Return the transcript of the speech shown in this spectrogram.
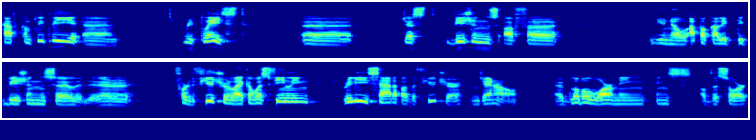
have completely uh, replaced uh, just visions of uh, you know apocalyptic visions uh, for the future. Like I was feeling really sad about the future in general, global warming, things of the sort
